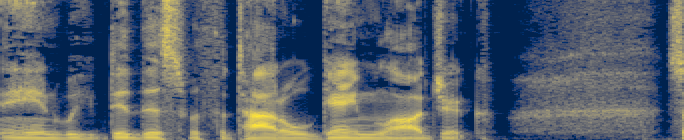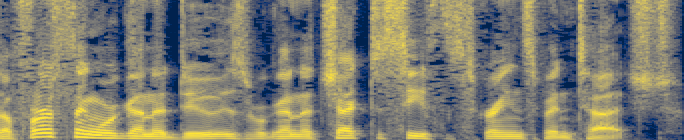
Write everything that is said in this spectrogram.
And we did this with the title Game Logic. So first thing we're going to do is we're going to check to see if the screen's been touched.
